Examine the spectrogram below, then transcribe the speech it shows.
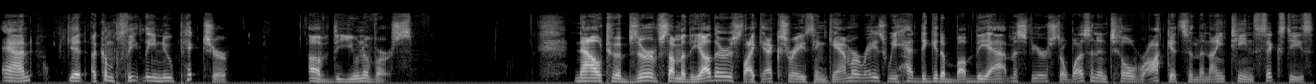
and get a completely new picture of the universe. Now to observe some of the others like X rays and gamma rays, we had to get above the atmosphere. So it wasn't until rockets in the 1960s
